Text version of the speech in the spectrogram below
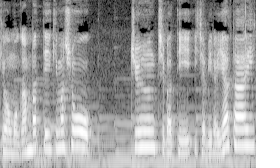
今日も頑張っていきましょう。チューンチバティイチャビラ屋台。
